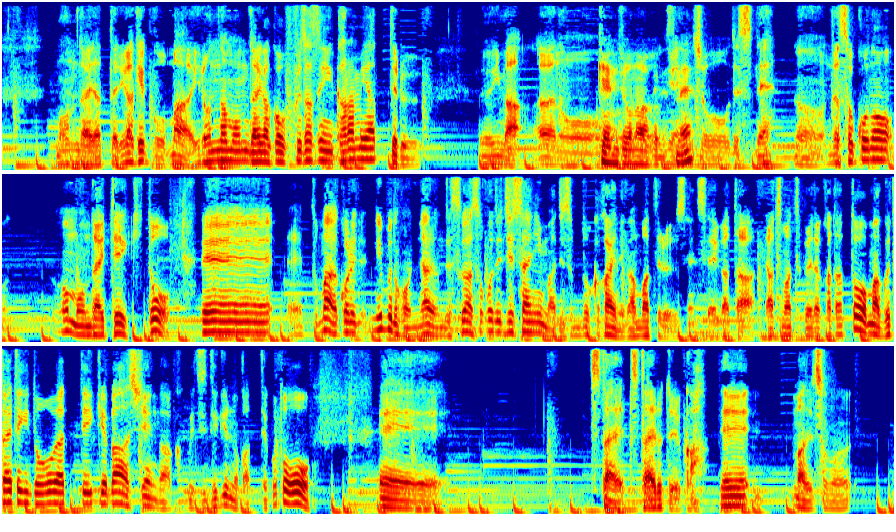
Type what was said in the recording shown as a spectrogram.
問題だったりが結構、まあいろんな問題がこう複雑に絡み合ってる、今、あの、現状なわけですね現状ですね。うん。でそこの、の問題提起と、で、えっと、まあ、これ2部の方になるんですが、そこで実際に今、実務特化会で頑張ってる先生方、集まってくれた方と、まあ、具体的にどうやっていけば支援が確実にできるのかってことを、えー、伝え、伝えるというか、で、まあ、その、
